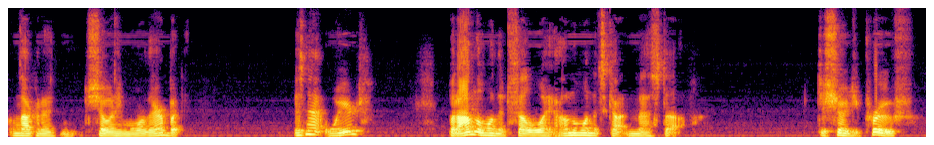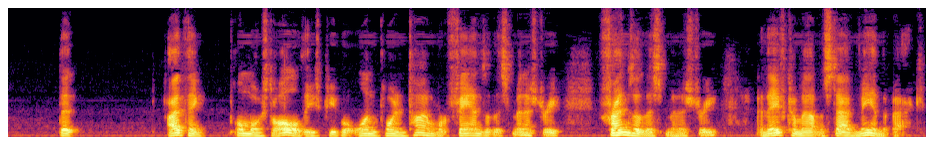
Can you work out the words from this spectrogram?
I'm not going to show any more there, but isn't that weird? But I'm the one that fell away. I'm the one that's gotten messed up. Just showed you proof that I think almost all of these people at one point in time were fans of this ministry, friends of this ministry, and they've come out and stabbed me in the back.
